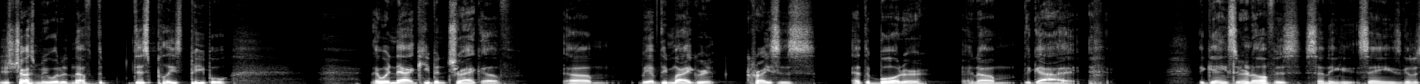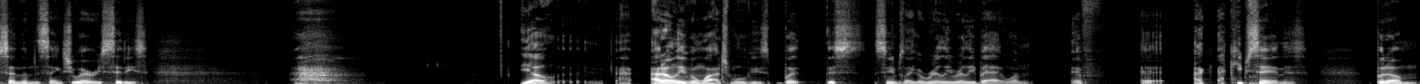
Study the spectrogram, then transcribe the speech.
just trust me, with enough displaced people that we're not keeping track of. Um, we have the migrant crisis at the border, and um, the guy, the gangster in office, sending saying he's going to send them to sanctuary cities. Yo, I don't even watch movies, but this seems like a really, really bad one. If I, I keep saying this, but um,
